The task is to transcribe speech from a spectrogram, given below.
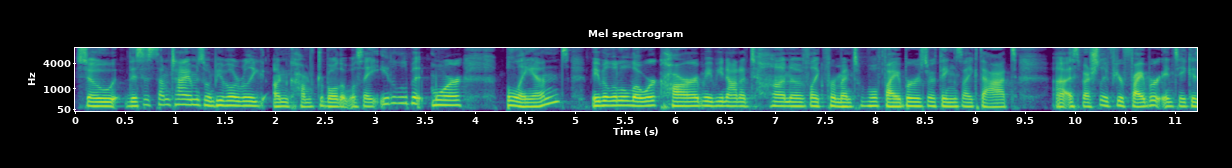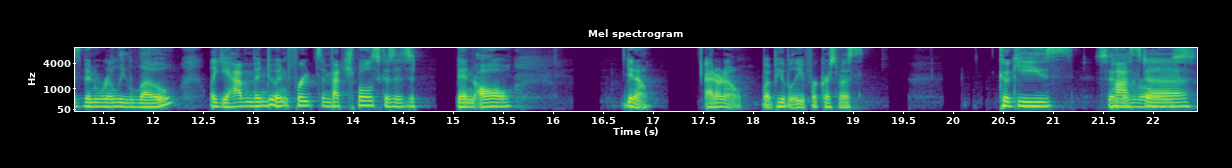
So this is sometimes when people are really uncomfortable that we'll say eat a little bit more bland, maybe a little lower carb, maybe not a ton of like fermentable fibers or things like that. Uh, especially if your fiber intake has been really low, like you haven't been doing fruits and vegetables because it's been all, you know, I don't know what people eat for Christmas, cookies, Cinnamon pasta. rolls.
